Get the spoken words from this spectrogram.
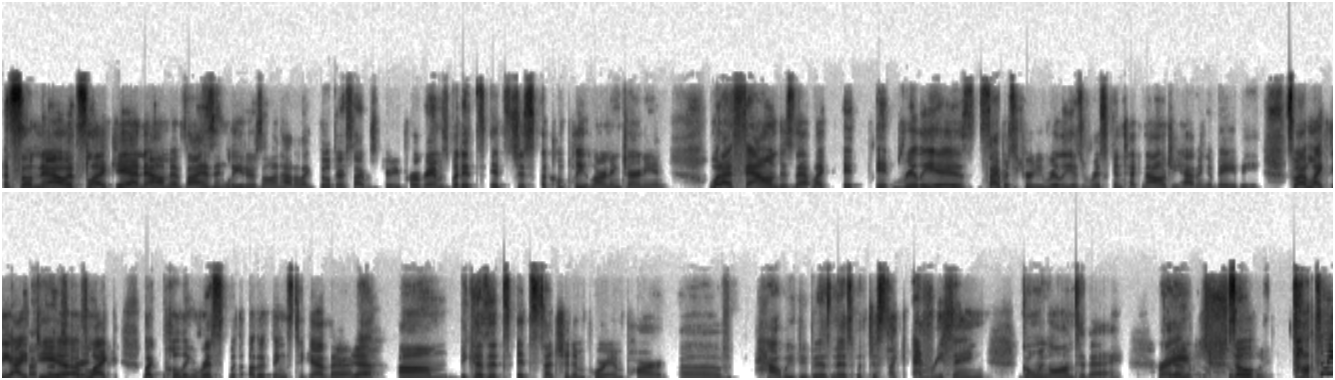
And so now it's like, yeah, now I'm advising leaders on how to like build their cybersecurity programs, but it's it's just a complete learning journey. And what I found is that like it it really is cybersecurity really is risk and technology having a baby. So I like the idea of like like pulling risk with other things together. Yeah. Um, because it's it's such an important part of how we do business with just like everything going on today. Right. Yeah, so talk to me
